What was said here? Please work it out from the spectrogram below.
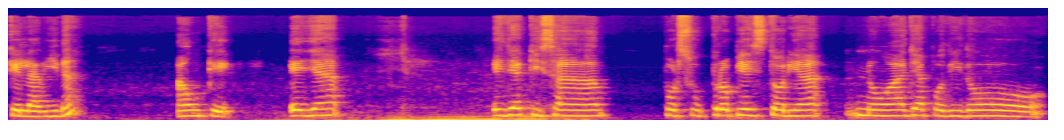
que la vida, aunque ella, ella quizá por su propia historia no haya podido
